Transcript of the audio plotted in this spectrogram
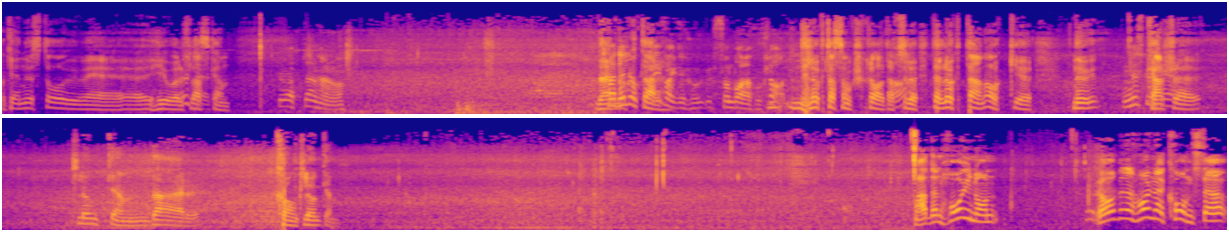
Okej, nu står vi med eh, Huel-flaskan. Ska vi öppna den här då? Den Ja, det luktar ju faktiskt som bara choklad. det luktar som choklad, absolut. Det luktar och eh, nu Nu ska vi kanske klunken, där kom klunken. Ja, den har ju någon... Ja, men den har den här konstiga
